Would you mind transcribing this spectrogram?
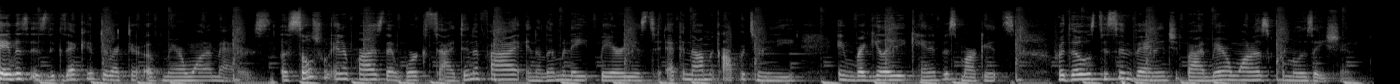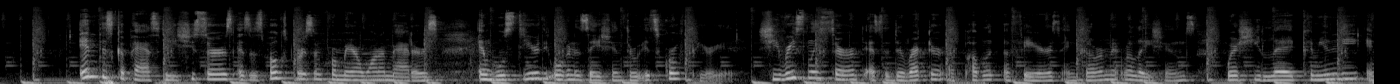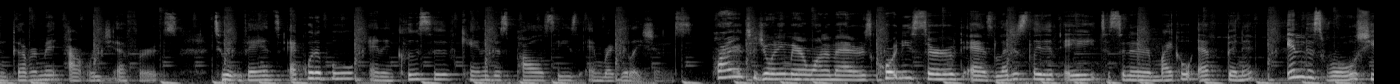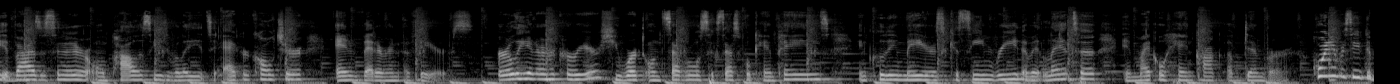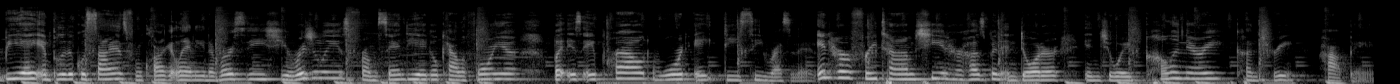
Davis is the executive director of Marijuana Matters, a social enterprise that works to identify and eliminate barriers to economic opportunity in regulated cannabis markets for those disadvantaged by marijuana's criminalization. In this capacity, she serves as a spokesperson for Marijuana Matters and will steer the organization through its growth period. She recently served as the Director of Public Affairs and Government Relations, where she led community and government outreach efforts to advance equitable and inclusive cannabis policies and regulations. Prior to joining Marijuana Matters, Courtney served as legislative aide to Senator Michael F. Bennet. In this role, she advised the senator on policies related to agriculture and veteran affairs. Early in her career, she worked on several successful campaigns, including Mayors Kasim Reed of Atlanta and Michael Hancock of Denver. Courtney received a BA in political science from Clark Atlanta University. She originally is from San Diego, California, but is a proud Ward 8 DC resident. In her free time, she and her husband and daughter enjoy culinary country hopping.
